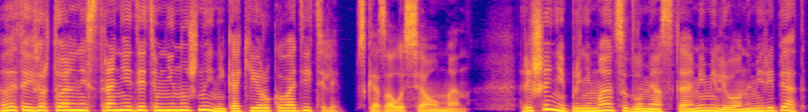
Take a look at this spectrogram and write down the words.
«В этой виртуальной стране детям не нужны никакие руководители», — сказала Сяо Мэн. «Решения принимаются двумя стами миллионами ребят».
